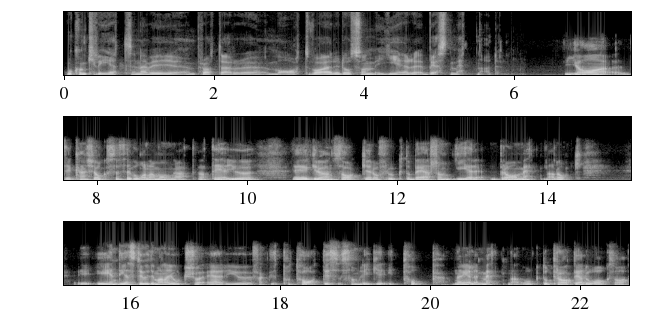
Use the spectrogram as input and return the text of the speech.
Och konkret när vi eh, pratar eh, mat, vad är det då som ger bäst mättnad? Ja, det kanske också förvånar många att, att det är ju eh, grönsaker och frukt och bär som ger bra mättnad och i en del studier man har gjort så är det ju faktiskt potatis som ligger i topp när det gäller mättnad och då pratar jag då också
